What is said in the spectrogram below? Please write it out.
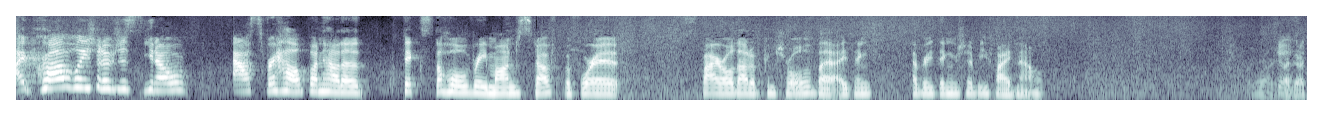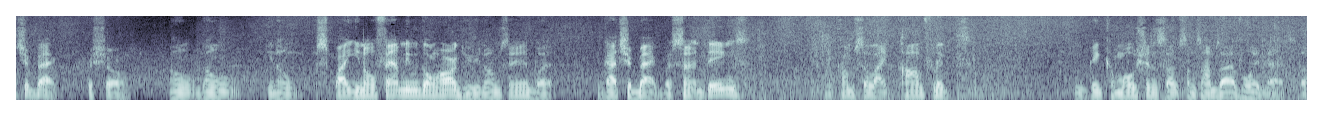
I probably should have just, you know, asked for help on how to fix the whole Raymond stuff before it spiraled out of control. But I think everything should be fine now. Right. I got your back for sure. Don't don't you know spite you know family we gonna argue, you know what I'm saying? But I got your back. But certain things when it comes to like conflict and big commotion, so, sometimes I avoid that. So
